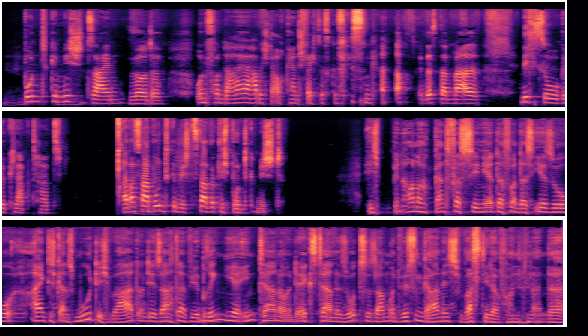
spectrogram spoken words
mhm. bunt gemischt sein würde. Und von daher habe ich da auch kein schlechtes Gewissen gehabt, wenn das dann mal nicht so geklappt hat. Aber es war bunt gemischt, es war wirklich bunt gemischt. Ich bin auch noch ganz fasziniert davon, dass ihr so eigentlich ganz mutig wart und ihr sagt habt, wir bringen hier interne und externe so zusammen und wissen gar nicht, was die da voneinander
